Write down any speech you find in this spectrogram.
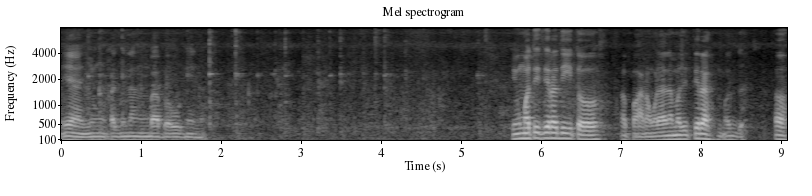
Ayan, yung kanilang babaunin. Yung matitira dito, ah, parang wala na matitira. Mag, oh.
